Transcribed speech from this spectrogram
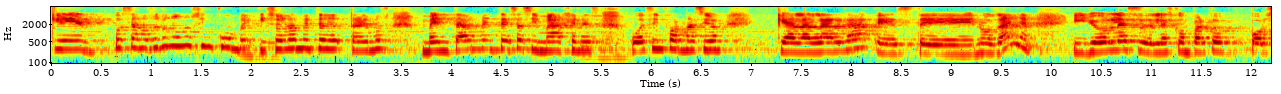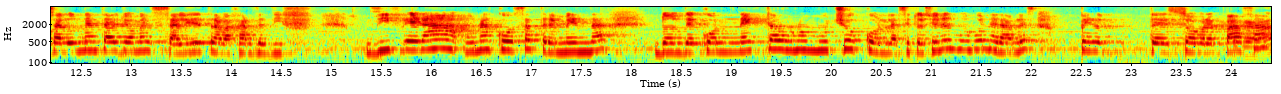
que pues a nosotros no nos incumbe y solamente traemos mentalmente esas imágenes o esa información que a la larga este, nos dañan. Y yo les, les comparto, por salud mental, yo me salí de trabajar de DIF. DIF era una cosa tremenda donde conecta uno mucho con las situaciones muy vulnerables, pero te sobrepasa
